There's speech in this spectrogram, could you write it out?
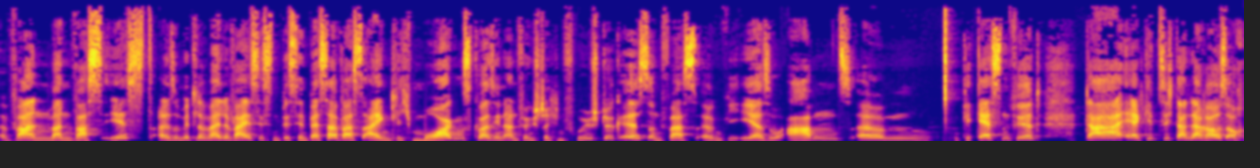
wann man was isst. Also mittlerweile weiß ich es ein bisschen besser, was eigentlich morgens quasi in Anführungsstrichen Frühstück ist und was irgendwie eher so abends ähm, gegessen wird. Da ergibt sich dann daraus auch,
